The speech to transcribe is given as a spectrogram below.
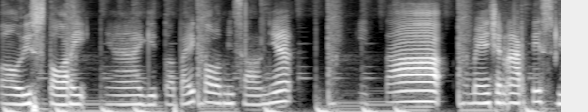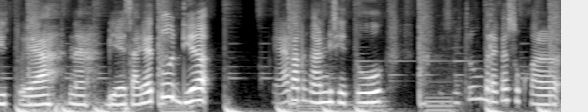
uh, list storynya gitu apalagi kalau misalnya kita mention artis gitu ya nah biasanya tuh dia kelihatan kan di situ di situ mereka suka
